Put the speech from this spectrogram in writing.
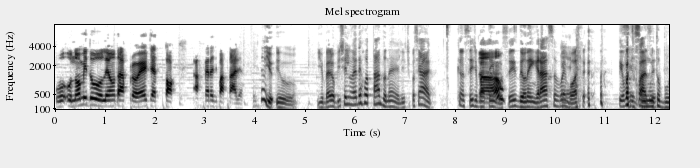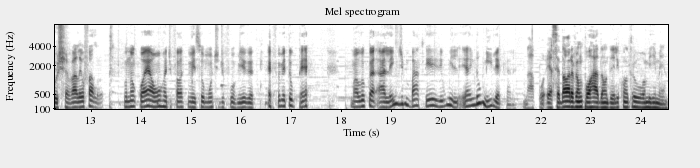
O, o nome do leão da Proerd é Tok, a fera de batalha. Não, e, o- e o, e o Battle Beast ele não é derrotado, né? Ele tipo assim, ah, cansei de bater Não. em vocês, deu nem graça, vou É. embora. Tem mais fazer. muito bucha, valeu, falou. Não, qual é a honra de falar que venceu um monte de formiga? Aí foi meter o pé. O maluco, além de bater, ele humilha, ainda humilha, cara. Ah, pô, ia ser da hora ver um porradão dele contra o Omni-Man.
